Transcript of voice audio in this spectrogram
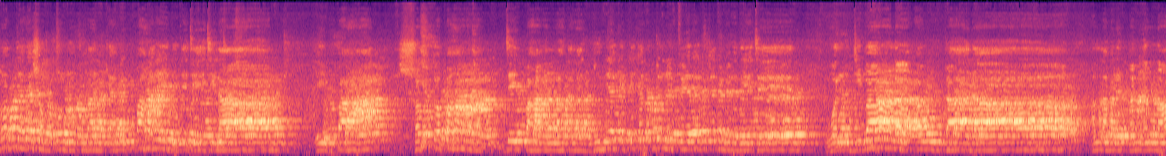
মর্যাদা সম্পন্ন কোরআনকে আমি পাহাড়ে দিতে চেয়েছিলাম। এই পাহাড় শক্ত পাহাড় যে পাহাড় আল্লাহ তাআলা দুনিয়াকে টিকানোর জন্য ফেরা হিসেবে মেরে দিয়েছেন। ওয়াল জিবালা আউতাদা। আল্লাহ বলেন আমি আল্লাহ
